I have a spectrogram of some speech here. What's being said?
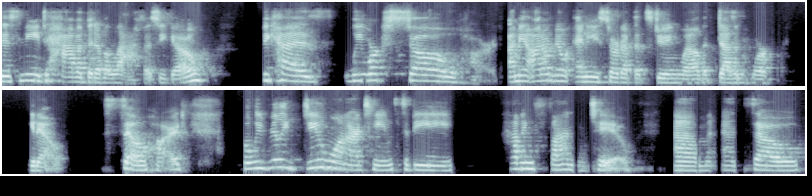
this need to have a bit of a laugh as you go because we work so hard. I mean, I don't know any startup that's doing well that doesn't work, you know, so hard. But we really do want our teams to be having fun too. Um, and so,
